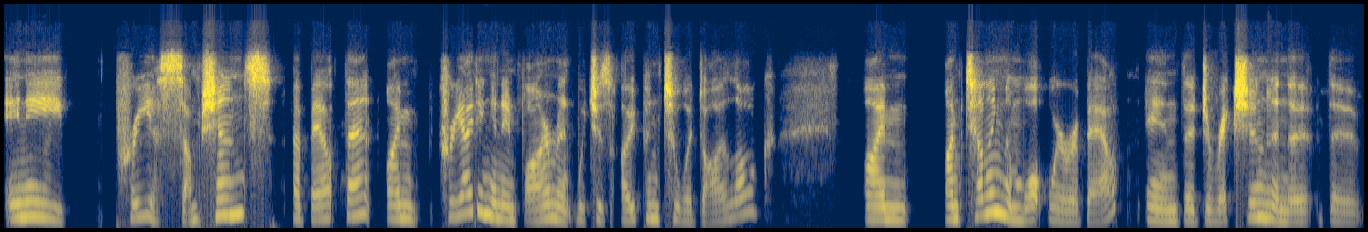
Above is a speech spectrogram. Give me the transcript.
any pre assumptions about that. I'm creating an environment which is open to a dialogue. I'm I'm telling them what we're about and the direction and the the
